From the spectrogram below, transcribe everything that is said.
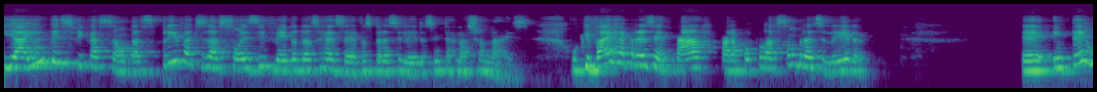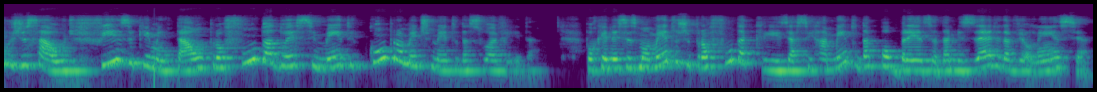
e a intensificação das privatizações e venda das reservas brasileiras internacionais. O que vai representar para a população brasileira, é, em termos de saúde física e mental, um profundo adoecimento e comprometimento da sua vida. Porque nesses momentos de profunda crise, acirramento da pobreza, da miséria e da violência,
